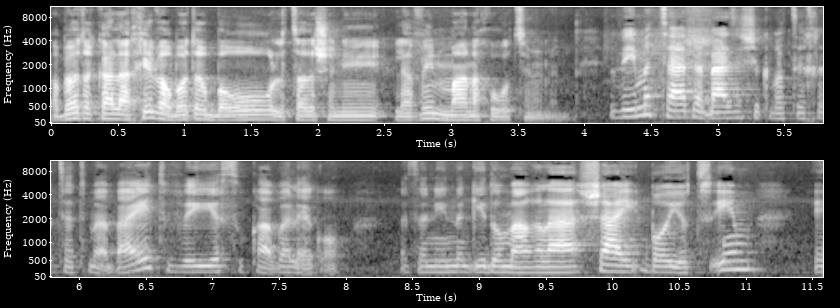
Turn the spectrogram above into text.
הרבה יותר קל להכיל והרבה יותר ברור לצד השני להבין מה אנחנו רוצים ממנו. ואם הצעד הבא זה שכבר צריך לצאת מהבית והיא עסוקה בלגו, אז אני נגיד אומר לה, שי, בואי יוצאים, אה,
